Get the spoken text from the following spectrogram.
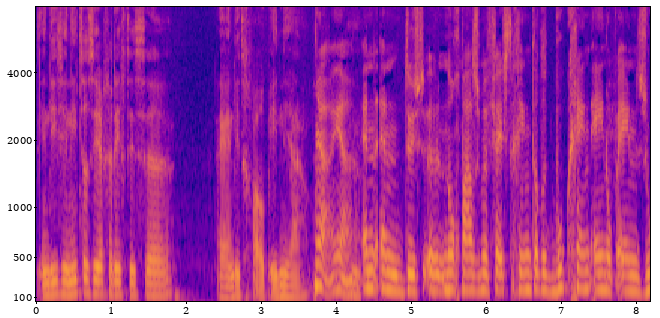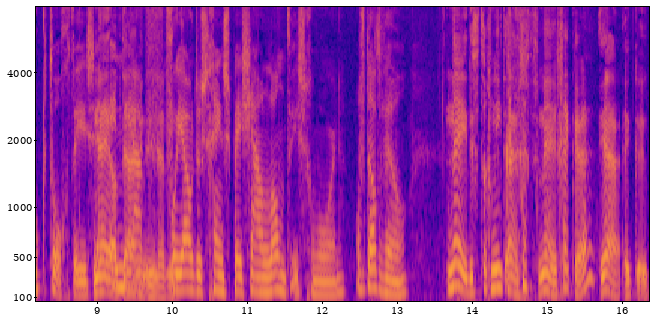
in die zin niet zozeer gericht is... eh, nou ja, in dit geval op India. Ja, ja. En, en dus eh, nogmaals een bevestiging dat het boek geen één-op-één zoektocht is. Nee, en ook India daarin voor jou dus geen speciaal land is geworden. Of dat wel? Nee, dat is toch niet echt. Nee, gek hè? Ja, ik, ik,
